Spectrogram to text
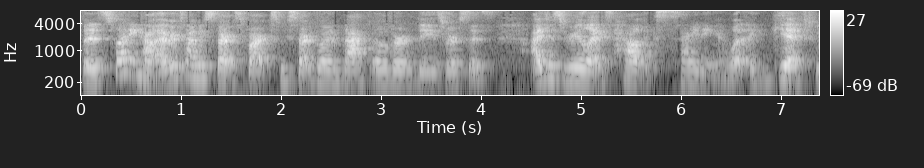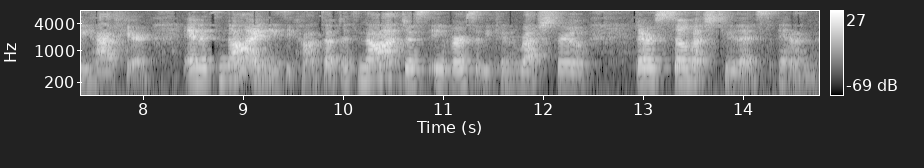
But it's funny how every time we start Sparks, we start going back over these verses. I just realized how exciting and what a gift we have here. And it's not an easy concept. It's not just a verse that we can rush through. There is so much to this and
